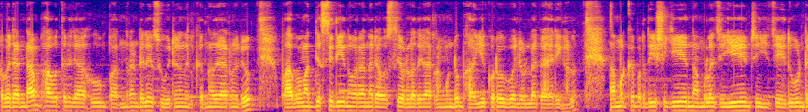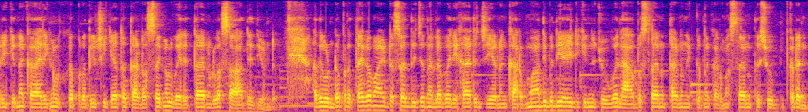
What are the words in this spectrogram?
അപ്പോൾ രണ്ടാം ഭാവത്തിൽ രാഹുവും പന്ത്രണ്ടിൽ സൂര്യൻ നിൽക്കുന്നത് കാരണം ഒരു പാപമധ്യസ്ഥിതി എന്ന് പറയുന്ന ഒരു അവസ്ഥയുള്ളത് കാരണം കൊണ്ട് ഭാഗ്യക്കുറവ് പോലെയുള്ള കാര്യങ്ങൾ നമുക്ക് പ്രതീക്ഷിക്കുകയും നമ്മൾ ചെയ്യുകയും ചെയ്- ചെയ്തുകൊണ്ടിരിക്കുന്ന കാര്യങ്ങൾക്കൊക്കെ പ്രതീക്ഷിക്കാത്ത തടസ്സങ്ങൾ വരുത്താനുള്ള സാധ്യതയുണ്ട്. അതുകൊണ്ട് പ്രത്യേകമായിട്ട് ശ്രദ്ധിച്ച് നല്ല പരിഹാരം ചെയ്യണം. കർമാധിപതിയായിരിക്കുന്ന. ചൊവ്വ ലാഭസ്ഥാനത്താണ് നിൽക്കുന്ന കർമ്മസ്ഥാനത്ത് ശുക്രൻ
